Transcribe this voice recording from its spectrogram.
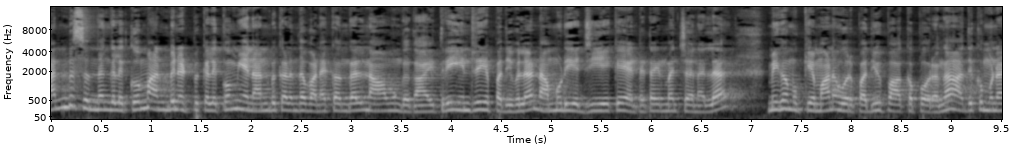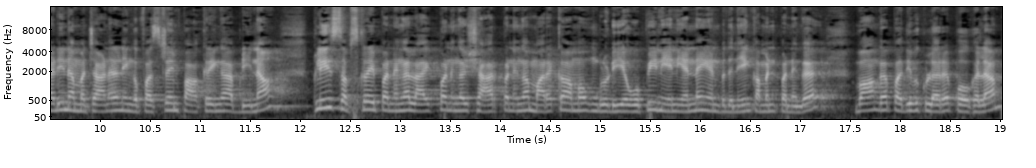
அன்பு சொந்தங்களுக்கும் அன்பு நட்புகளுக்கும் என் அன்பு கலந்த வணக்கங்கள். நான் உங்கள் காயத்ரி. இன்றைய பதிவில் நம்முடைய ஜிஏகே என்டர்டைன்மெண்ட் சேனலில் மிக முக்கியமான ஒரு பதிவு பார்க்க போகிறோங்க அதுக்கு முன்னாடி நம்ம சேனல் நீங்கள் ஃபர்ஸ்ட் டைம் பார்க்குறீங்க அப்படின்னா ப்ளீஸ் சப்ஸ்கிரைப் பண்ணுங்கள் லைக் பண்ணுங்கள் ஷேர் பண்ணுங்கள் மறக்காமல் உங்களுடைய ஒப்பீனியன் என்ன என்பதனையும் கமெண்ட் பண்ணுங்கள் வாங்க பதிவுக்குள்ளார போகலாம்.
